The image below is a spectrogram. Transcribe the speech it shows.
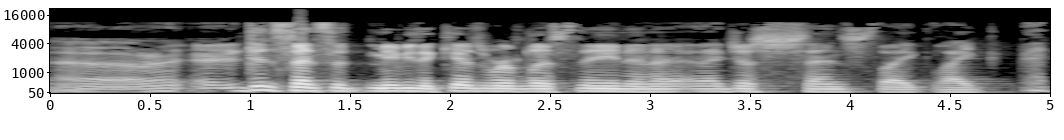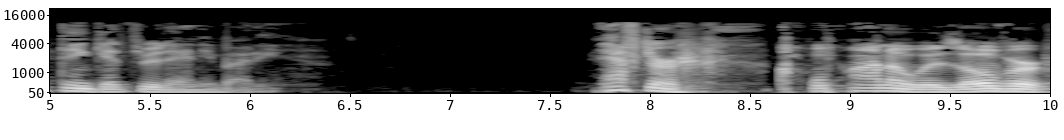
Uh, it didn't sense that maybe the kids were listening, and I, and I just sensed like like that didn't get through to anybody. After Awana was over,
